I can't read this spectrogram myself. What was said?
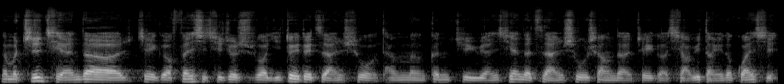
那么之前的这个分析，其实就是说一对对自然数，它们根据原先的自然数上的这个小于等于的关系，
